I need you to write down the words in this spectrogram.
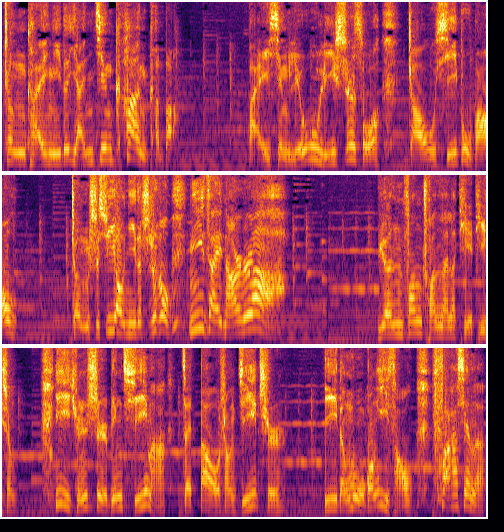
睁开你的眼睛看看吧！百姓流离失所，朝夕不保，正是需要你的时候，你在哪儿啊？远方传来了铁蹄声，一群士兵骑马在道上疾驰。一等目光一扫，发现了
